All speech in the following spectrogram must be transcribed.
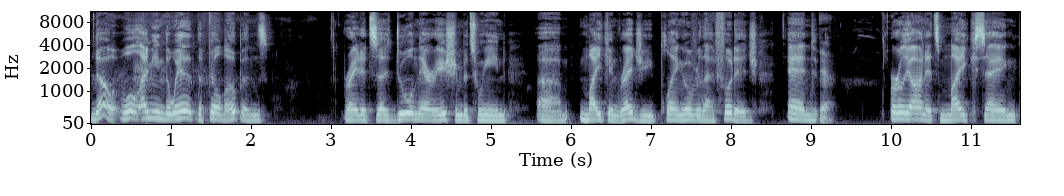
No, well, I mean, the way that the film opens, right? It's a dual narration between um, Mike and Reggie playing over that footage, and yeah, early on, it's Mike saying,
